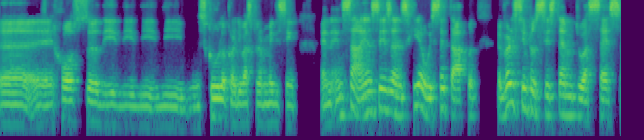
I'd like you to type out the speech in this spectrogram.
uh, hosts the, the, the, the School of Cardiovascular Medicine and, and sciences. And here we set up a very simple system to assess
